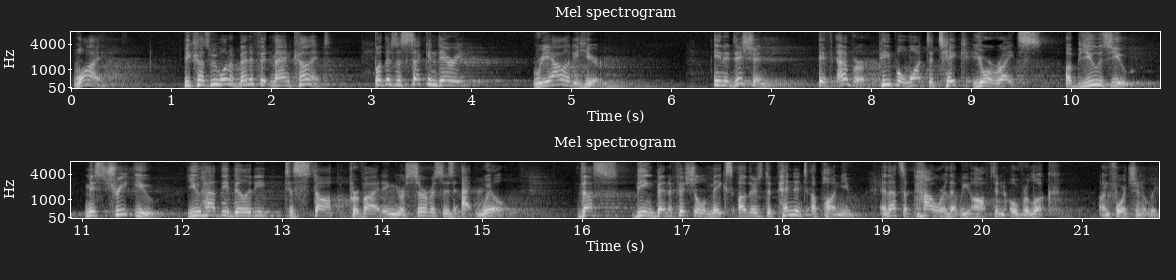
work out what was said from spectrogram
Why? Because we want to benefit mankind. But there's a secondary reality here. In addition, if ever people want to take your rights, abuse you, mistreat you, you have the ability to stop providing your services at will. Thus, being beneficial makes others dependent upon you. And that's a power that we often overlook, unfortunately.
